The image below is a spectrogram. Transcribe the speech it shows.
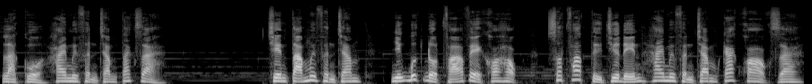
là của 20% tác giả. Trên 80%, những bước đột phá về khoa học xuất phát từ chưa đến 20% các khoa học gia.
